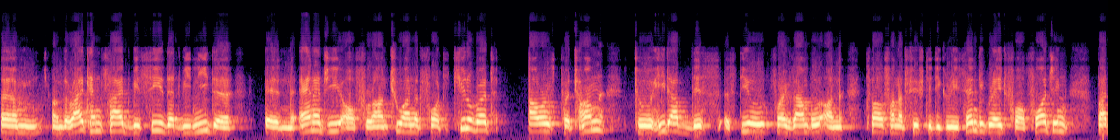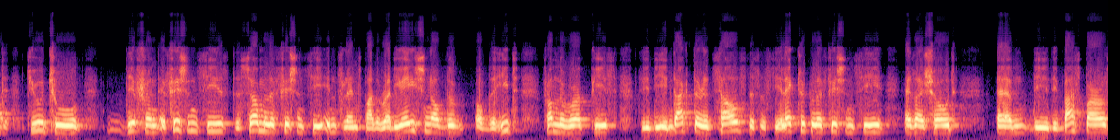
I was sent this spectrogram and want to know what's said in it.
um, on the right-hand side, we see that we need a, an energy of around 240 kilowatt hours per ton to heat up this steel, for example, on 1250 degrees centigrade for forging, but due to different efficiencies, the thermal efficiency influenced by the radiation of the, of the heat from the workpiece, the, the inductor itself, this is the electrical efficiency, as I showed, um, the, the bus bars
